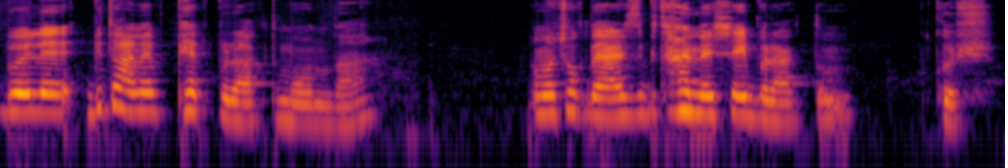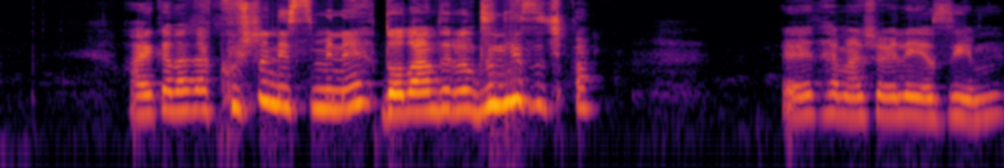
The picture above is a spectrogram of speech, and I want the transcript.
Böyle bir tane pet bıraktım onda. Ama çok değersiz bir tane şey bıraktım. Kuş. Arkadaşlar kuşun ismini dolandırıldığını yazacağım. Evet hemen şöyle yazayım.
